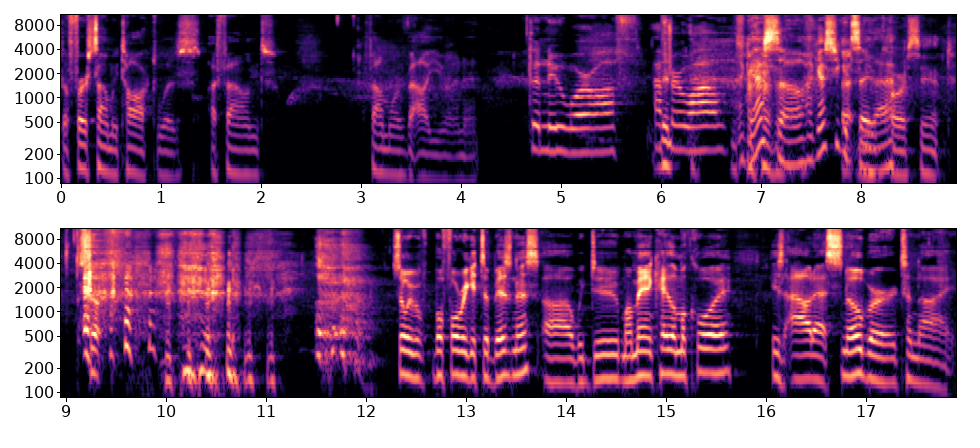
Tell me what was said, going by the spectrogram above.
the first time we talked was, I found, I found more value in it. The new wore off after a while. I guess so. I guess you could say that. car scent. So, so we, before we get to business, uh, we do. My man Caleb McCoy is out at Snowbird tonight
